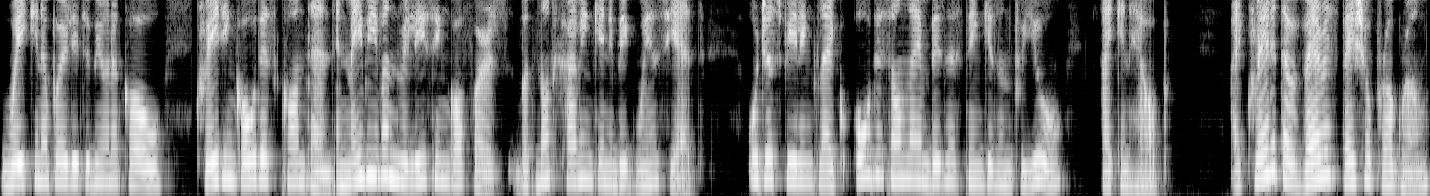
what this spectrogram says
waking up early to be on a call, creating all this content and maybe even releasing offers but not having any big wins yet, or just feeling like all this online business thing isn't for you, I can help. I created a very special program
